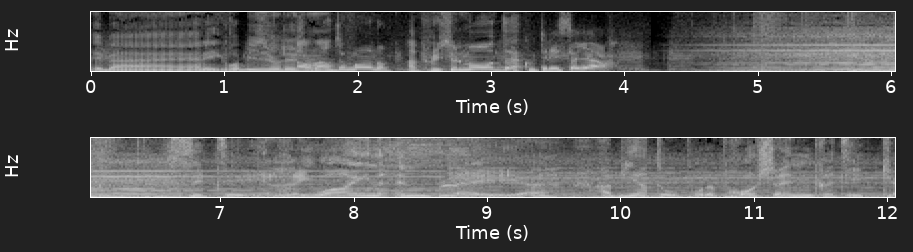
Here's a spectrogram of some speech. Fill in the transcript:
Eh ben, allez, gros bisous les Au gens. revoir tout le monde À plus tout le monde Écoutez les Saillards C'était Rewind and Play. À bientôt pour de prochaines critiques.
